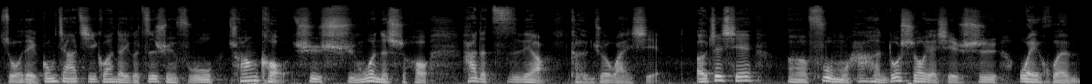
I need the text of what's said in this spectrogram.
所谓的公家机关的一个咨询服务窗口去询问的时候，她的资料可能就会外泄。而这些呃父母，他很多时候也许是未婚。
